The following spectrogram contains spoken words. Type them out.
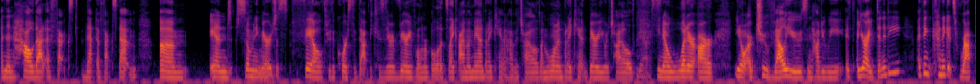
and then how that affects that affects them. Um, and so many marriages fail through the course of that because they're very vulnerable. It's like I'm a man, but I can't have a child. I'm a woman, but I can't bear you a child. Yes. You know what are our, you know, our true values and how do we? It's your identity I think kind of gets wrapped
